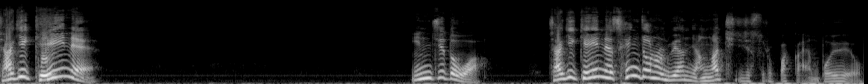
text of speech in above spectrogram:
자기 개인의 인지도와 자기 개인의 생존을 위한 양아치 짓으로밖에 안 보여요.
